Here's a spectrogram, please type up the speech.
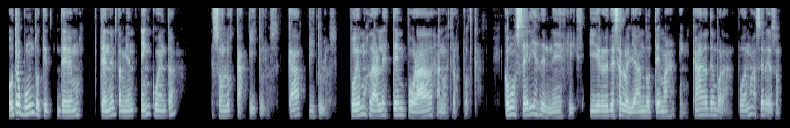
Otro punto que debemos tener también en cuenta son los capítulos. Capítulos. Podemos darles temporadas a nuestros podcasts. Como series de Netflix, ir desarrollando temas en cada temporada. Podemos hacer eso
